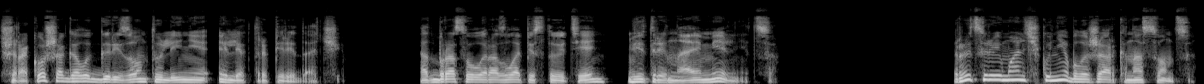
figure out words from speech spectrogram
Широко шагала к горизонту линия электропередачи отбрасывала разлапистую тень ветряная мельница. Рыцарю и мальчику не было жарко на солнце.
